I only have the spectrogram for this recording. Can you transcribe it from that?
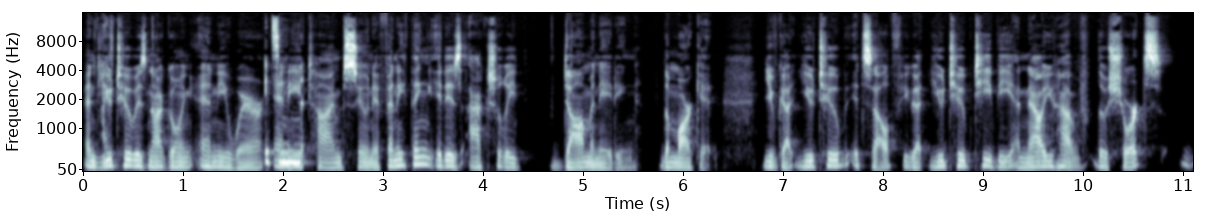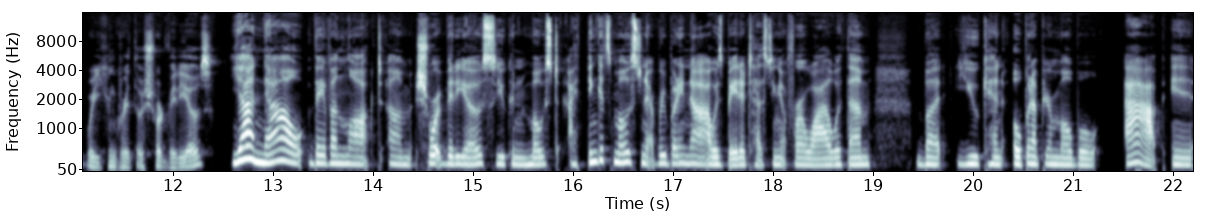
And I- YouTube is not going anywhere It's n- anytime soon. If anything, it is actually dominating the market. You've got YouTube itself, you've got YouTube TV, and now you have those shorts where you can create those short videos. Yeah, now they've unlocked um, short videos, so you can most. I think it's most in everybody now. I was beta testing it for a while with them, but you can open up your mobile app in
